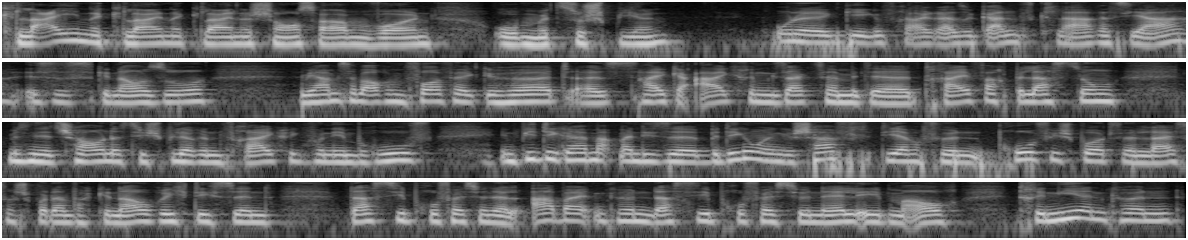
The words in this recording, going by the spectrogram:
kleine, kleine, kleine Chance haben wollen, oben mitzuspielen? Ohne Gegenfrage, also ganz klares Ja ist es genau so. Wir haben es aber auch im Vorfeld gehört, als Heike Ahlgrim gesagt hat, mit der Dreifachbelastung müssen jetzt schauen, dass die Spielerinnen freikriegen von ihrem Beruf. In Bietigheim hat man diese Bedingungen geschafft, die einfach für einen Profisport, für einen Leistungssport einfach genau richtig sind, dass sie professionell arbeiten können, dass sie professionell eben auch trainieren können.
